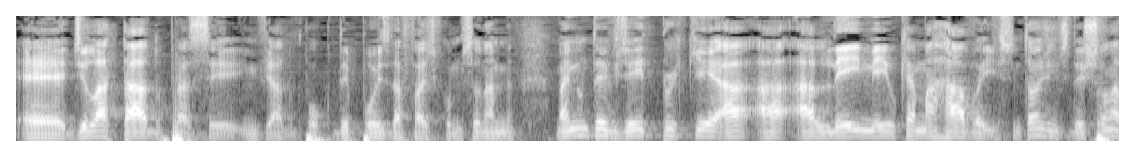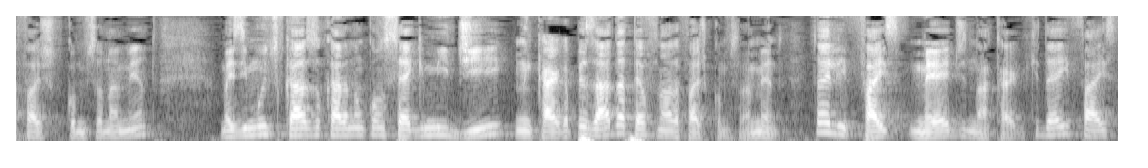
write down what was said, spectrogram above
é, dilatado para ser enviado um pouco depois da fase de comissionamento. Mas não teve jeito porque a, a, a lei meio que amarrava isso. Então a gente deixou na fase de comissionamento, mas em muitos casos o cara não consegue medir em carga pesada até o final da fase de comissionamento. Então ele faz, mede na carga que der e faz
